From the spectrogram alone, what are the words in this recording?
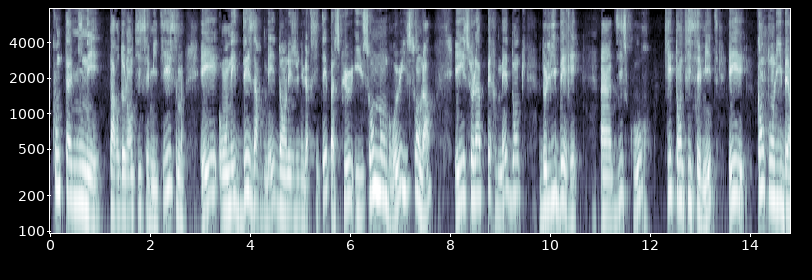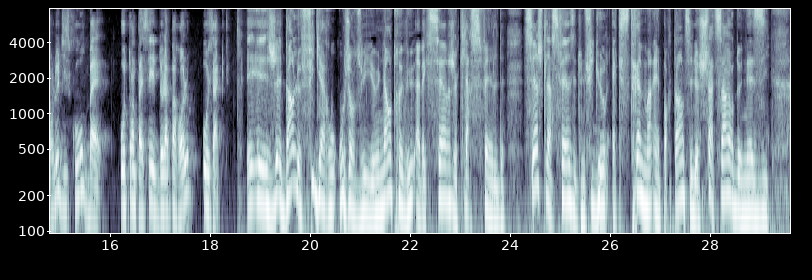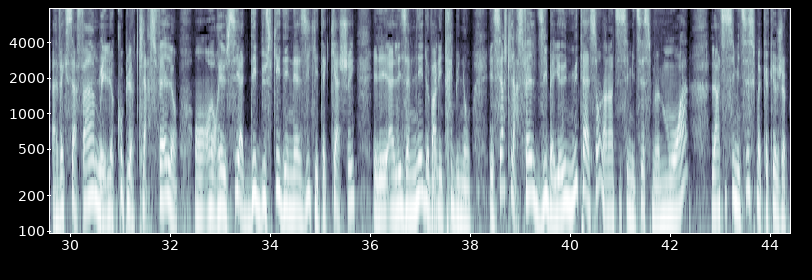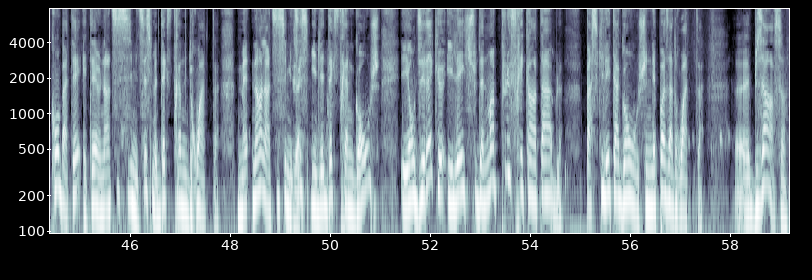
contaminer par de l'antisémitisme et on est désarmé dans les universités parce qu'ils sont nombreux, ils sont là et cela permet donc de libérer un discours qui est antisémite et quand on libère le discours, ben, autant passer de la parole aux actes. Et, dans le Figaro aujourd'hui, il y a une entrevue avec Serge Klarsfeld. Serge Klarsfeld est une figure extrêmement importante. C'est le chasseur de nazis. Avec sa femme, et le couple Klarsfeld ont, réussi à débusquer des nazis qui étaient cachés et à les amener devant les tribunaux. Et Serge Klarsfeld dit, ben, il y a eu une mutation dans l'antisémitisme. Moi, l'antisémitisme que, que je combattais était un antisémitisme d'extrême droite. Maintenant, l'antisémitisme, il est d'extrême gauche et on dirait qu'il est soudainement plus fréquentable parce qu'il est à gauche, il n'est pas à droite. Euh, bizarre ça.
